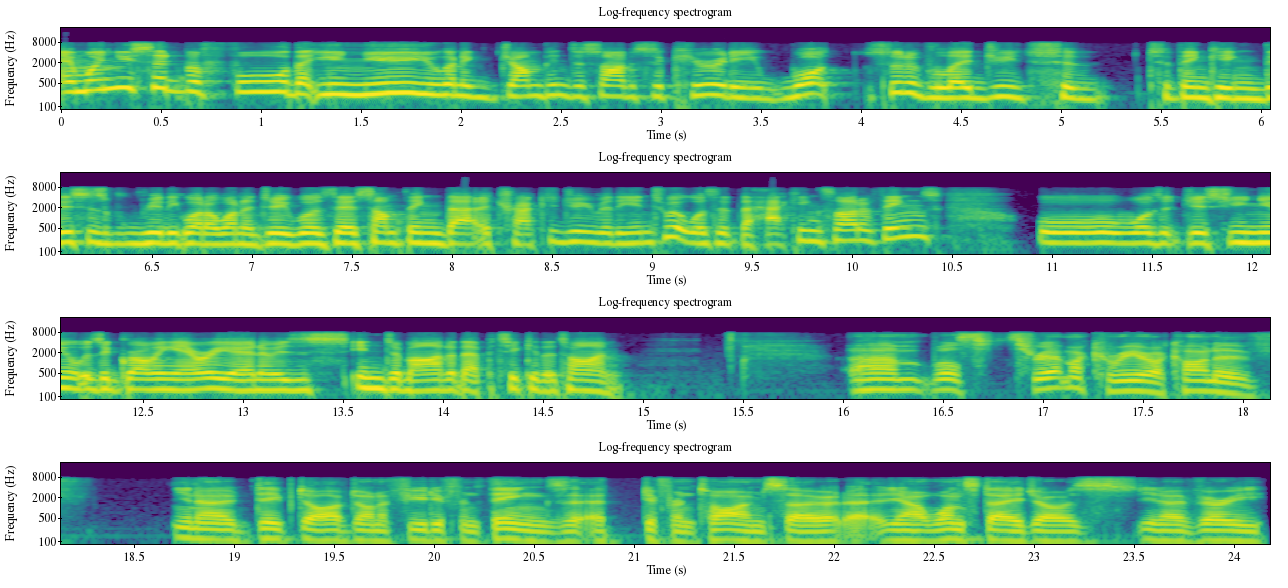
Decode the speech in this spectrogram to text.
And when you said before that you knew you were going to jump into cybersecurity, what sort of led you to to thinking this is really what I want to do? Was there something that attracted you really into it? Was it the hacking side of things, or was it just you knew it was a growing area and it was in demand at that particular time? Um, well, throughout my career, I kind of you know deep dived on a few different things at different times so uh, you know at one stage i was you know very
